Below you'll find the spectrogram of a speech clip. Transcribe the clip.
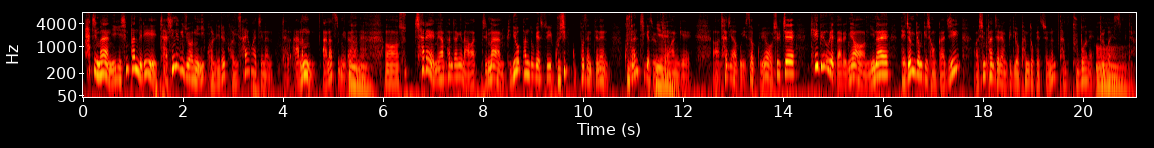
하지만 이게 심판들이 자신에게 주어진 이 권리를 거의 사용하지는 잘 않, 않았습니다. 네네. 어, 수차례 애매한 판정이 나왔지만 비디오 판독 횟수의 99%는 구단 측에서 예. 요청한 게 어, 차지하고 있었고요. 실제 KBO에 따르면 이날 대전 경기 전까지 어, 심판 재량 비디오 판독 횟수는 단 두 번에 어. 불과했습니다.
